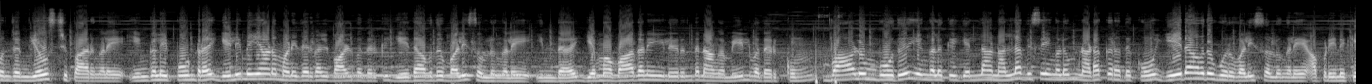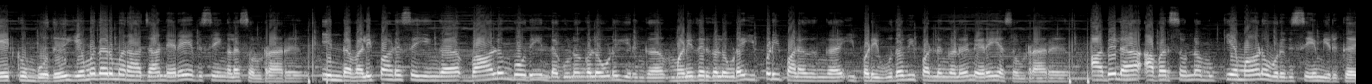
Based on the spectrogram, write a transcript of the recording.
கொஞ்சம் யோசிச்சு பாருங்களேன் எங்களை போன்ற எளிமையான மனிதர்கள் வாழ்வதற்கு ஏதாவது வழி சொல்லுங்களே. இந்த யம வாதனையிலிருந்து நாங்க மீள்வதற்கும் வாழும் போது எங்களுக்கு எல்லா நல்ல விஷயங்களும் நடக்கிறதுக்கும் ஏதாவது ஒரு வழி சொல்லுங்களேன் அப்படின்னு கேட்கும் போது யம தர்மராஜா நிறைய விஷயங்களை சொல்றாரு. இந்த வழிபாடு செய்யுங்க வாழும் போது இந்த குணங்களோடு இருங்க மனிதர்களோட இப்படி பழகுங்க இப்படி உதவி பண்ணுங்கன்னு நிறைய சொல்றாரு. அதுல அவர் சொன்ன முக்கியமான ஒரு விஷயம் இருக்கு.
